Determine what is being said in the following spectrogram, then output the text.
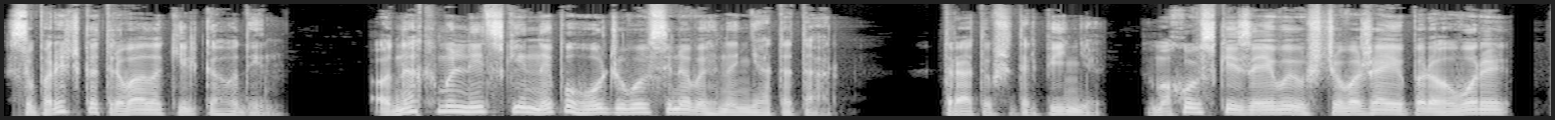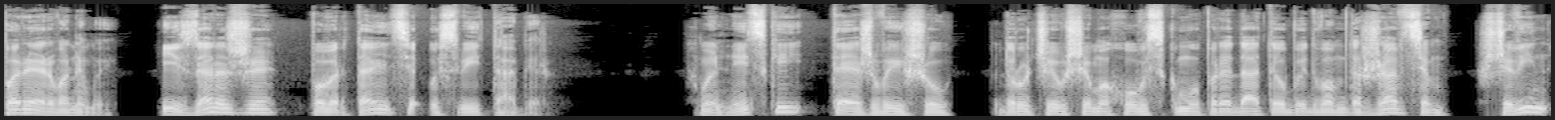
Суперечка тривала кілька годин. Однак Хмельницький не погоджувався на вигнання татар. Тративши терпіння, Маховський заявив, що вважає переговори перерваними, і зараз же повертається у свій табір. Хмельницький теж вийшов, доручивши Маховському передати обидвом державцям, що він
